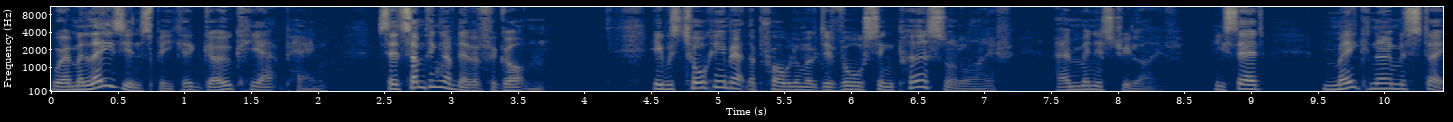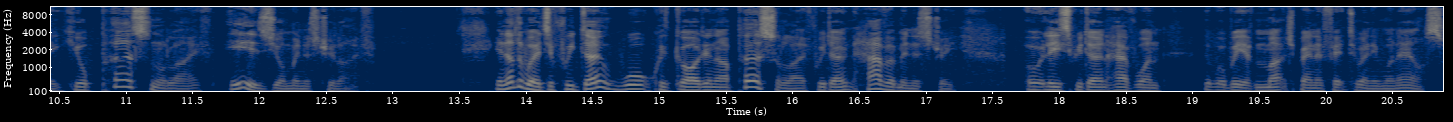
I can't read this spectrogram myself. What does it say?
where a Malaysian speaker, Go Kiat Peng, said something I've never forgotten. He was talking about the problem of divorcing personal life and ministry life. He said, Make no mistake, your personal life is your ministry life. In other words, if we don't walk with God in our personal life, we don't have a ministry, or at least we don't have one that will be of much benefit to anyone else.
